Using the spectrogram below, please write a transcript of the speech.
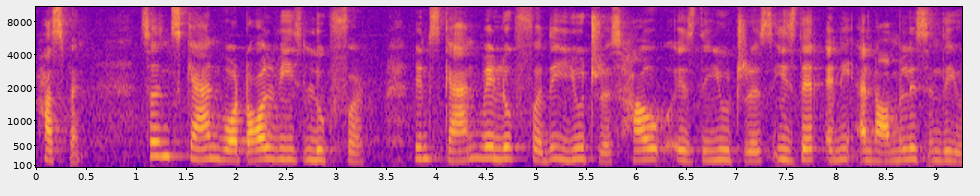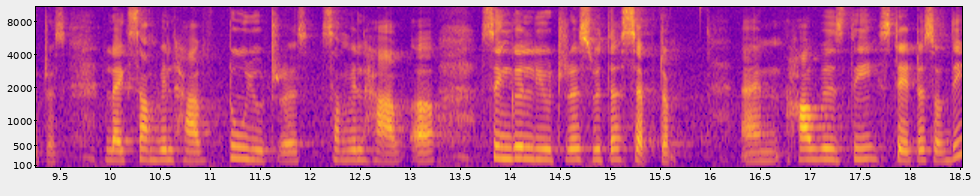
husband. So, in scan what all we look for? In scan we look for the uterus, how is the uterus, is there any anomalies in the uterus? Like some will have two uterus, some will have a single uterus with a septum and how is the status of the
